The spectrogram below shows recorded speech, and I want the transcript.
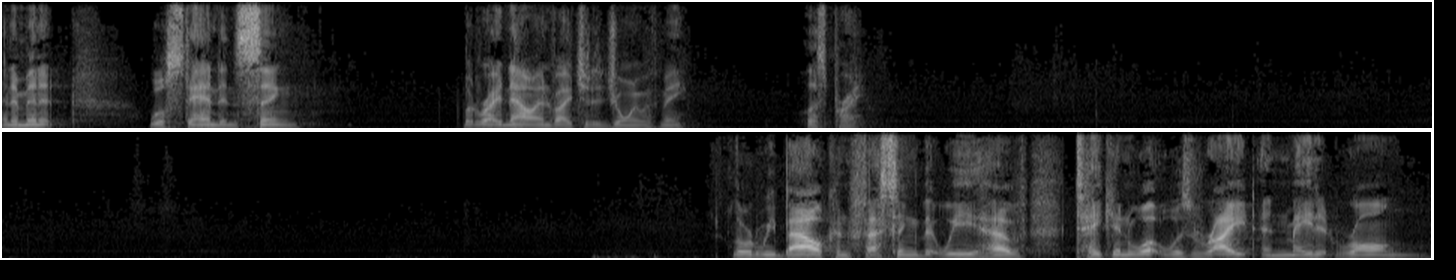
In a minute, we'll stand and sing. But right now, I invite you to join with me. Let's pray. Lord, we bow confessing that we have taken what was right and made it wrong.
